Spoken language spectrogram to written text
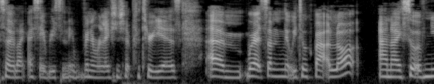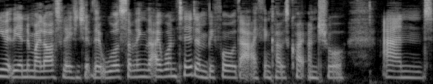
So, like I say, recently, we've been in a relationship for three years, um, where it's something that we talk about a lot. And I sort of knew at the end of my last relationship that it was something that I wanted. And before that, I think I was quite unsure. And,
